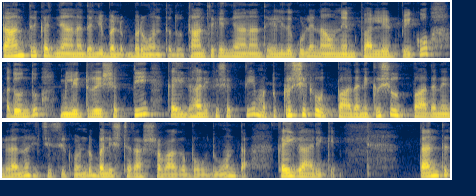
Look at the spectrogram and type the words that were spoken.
ತಾಂತ್ರಿಕ ಜ್ಞಾನದಲ್ಲಿ ಬಲ್, ಬರುವಂಥದ್ದು. ತಾಂತ್ರಿಕ ಜ್ಞಾನ ಅಂತ ಹೇಳಿದ ಕೂಡಲೇ ನಾವು ನೆನಪಲ್ಲಿಡಬೇಕು. ಅದೊಂದು ಮಿಲಿಟರಿ ಶಕ್ತಿ, ಕೈಗಾರಿಕಾ ಶಕ್ತಿ ಮತ್ತು ಕೃಷಿಕ ಉತ್ಪಾದನೆ, ಕೃಷಿ ಉತ್ಪಾದನೆಗಳನ್ನು ಹೆಚ್ಚಿಸಿಕೊಂಡು ಬಲಿಷ್ಠ ರಾಷ್ಟ್ರವಾಗಬಹುದು ಅಂತ. ಕೈಗಾರಿಕೆ. ತಂತ್ರ,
